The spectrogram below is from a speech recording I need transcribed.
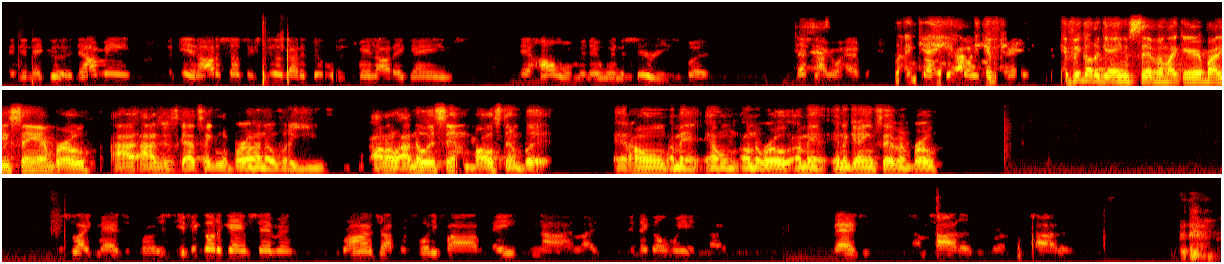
and then they good. Now, I mean, again, all the Celtics still got to do is win all their games at home, and they win the series. But that's not gonna happen. but in So, game. I mean, if if it go to game seven, like everybody's saying, bro, I, I just gotta take LeBron over to you. I don't. I know it's in Boston, but at home, I mean, on on the road, I mean, in a game seven, bro. It's like magic, bro. It's, if it go to game seven, Ron dropping 45, 8, 9, like, and they're gonna win. Like, magic. I'm tired of it, bro. I'm tired of it.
